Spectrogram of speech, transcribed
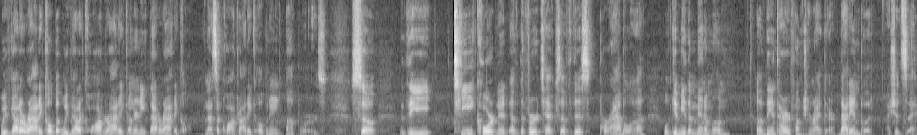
we've got a radical, but we've got a quadratic underneath that radical. And that's a quadratic opening upwards. So the t coordinate of the vertex of this parabola will give me the minimum of the entire function right there, that input, I should say.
